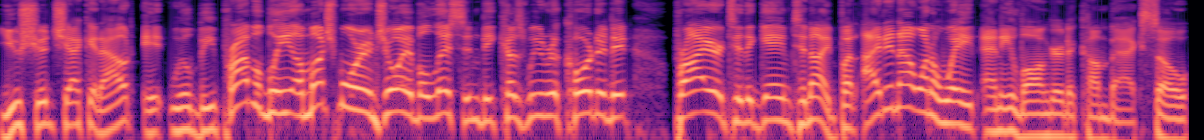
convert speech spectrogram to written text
you should check it out. It will be probably a much more enjoyable listen because we recorded it prior to the game tonight. But I did not want to wait any longer to come back. So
